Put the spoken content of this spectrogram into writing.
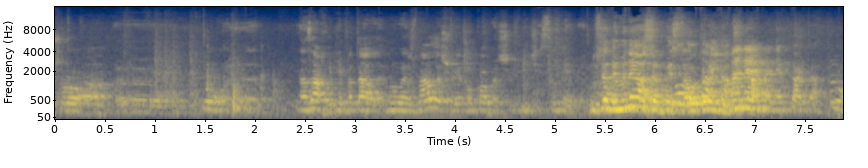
що е, ну, е, на Заході питали, ну ви ж знали, що Янукович двічі судимий. Ну це не мене особисто, а Ну, Україна. так, Мене, так, мене. Так, так. Ну,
